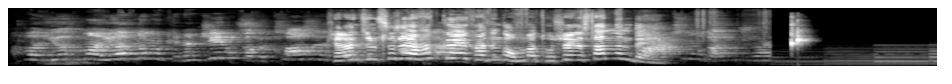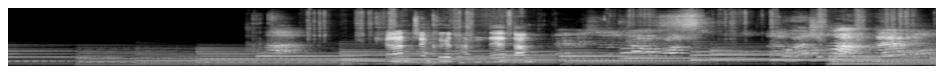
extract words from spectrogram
Papa, you, Mom, you have no more kenan chips? the closet. 계란찜 수루야 학교에 가는 거 엄마 도시락에 쌌는데. 주라. 계란찜 그게 단데? 난 해주면 안 돼.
